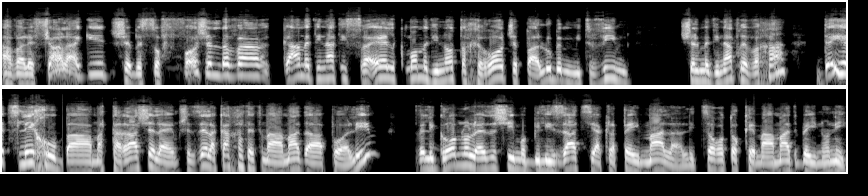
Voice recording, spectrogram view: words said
אבל אפשר להגיד שבסופו של דבר גם מדינת ישראל, כמו מדינות אחרות שפעלו במתווים של מדינת רווחה, די הצליחו במטרה שלהם, שזה לקחת את מעמד הפועלים ולגרום לו לאיזושהי מוביליזציה כלפי מעלה, ליצור אותו כמעמד בינוני.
